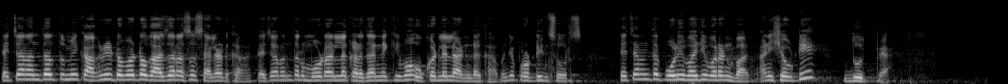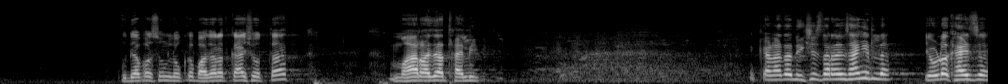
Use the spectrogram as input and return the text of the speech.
त्याच्यानंतर तुम्ही काकडी टोमॅटो गाजर असं सॅलड खा. त्याच्यानंतर मोड आलेलं कडधान्य किंवा उकडलेलं अंडं खा. म्हणजे प्रोटीन सोर्स त्याच्यानंतर पोळी भाजी वरण भात आणि शेवटी दूध प्या. उद्यापासून लोक बाजारात काय शोधतात? महाराजा थाली. कारण आता दीक्षित सरांनी सांगितलं एवढं खायचं.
